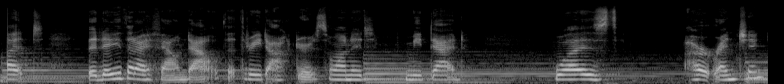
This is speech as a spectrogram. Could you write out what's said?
But the day that I found out that three doctors wanted me dead was heart wrenching.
